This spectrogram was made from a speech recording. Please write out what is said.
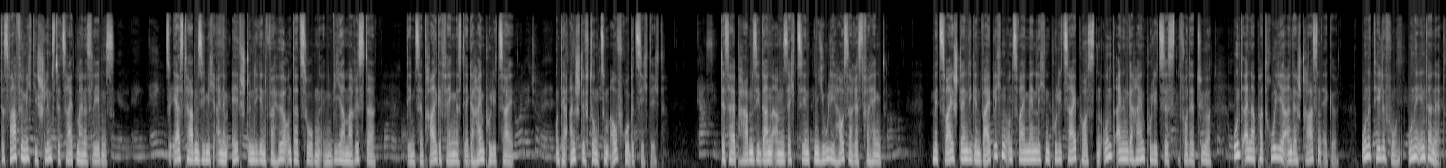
Das war für mich die schlimmste Zeit meines Lebens. Zuerst haben sie mich einem elfstündigen Verhör unterzogen in Villa Marista, dem Zentralgefängnis der Geheimpolizei, und der Anstiftung zum Aufruhr bezichtigt. Deshalb haben sie dann am 16. Juli Hausarrest verhängt. Mit zwei ständigen weiblichen und zwei männlichen Polizeiposten und einem Geheimpolizisten vor der Tür und einer Patrouille an der Straßenecke. Ohne Telefon, ohne Internet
